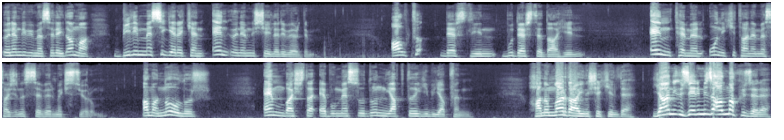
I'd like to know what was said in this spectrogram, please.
Önemli bir meseleydi ama bilinmesi gereken en önemli şeyleri verdim. 6 dersliğin bu derste dahil en temel 12 tane mesajını size vermek istiyorum. Ama ne olur en başta Ebu Mesud'un yaptığı gibi yapın. Hanımlar da aynı şekilde yani üzerimizi almak üzere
